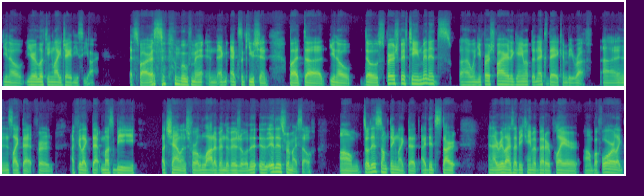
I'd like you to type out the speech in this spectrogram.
you know, you're looking like JDCR as far as movement and ex- execution. But uh, you know, those first 15 minutes uh, when you first fire the game up the next day can be rough, uh, and it's like that for I feel like that must be a challenge for a lot of individuals. it, it is for myself. Um, so this is something like that I did start, and I realized I became a better player. Um, before like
